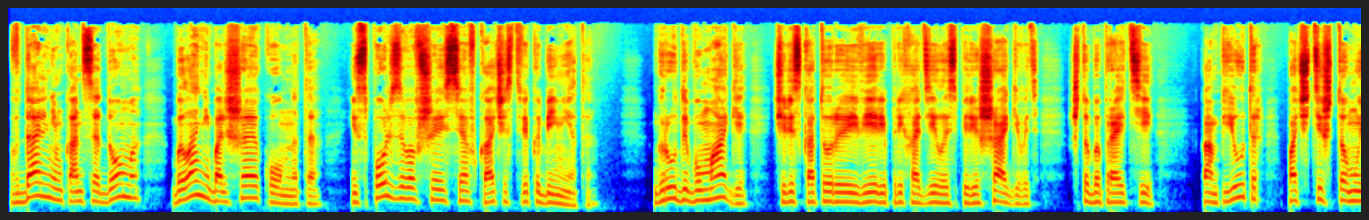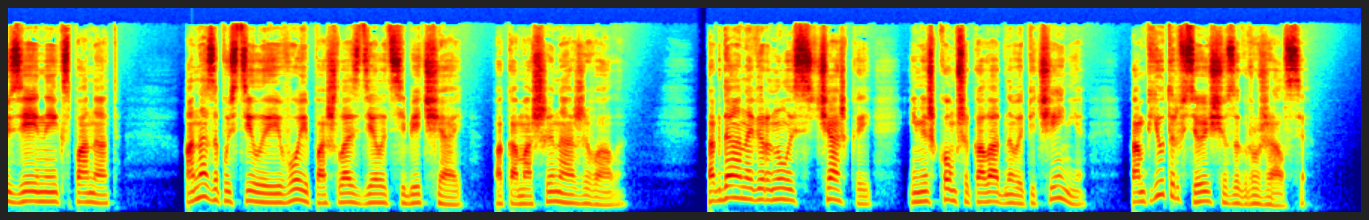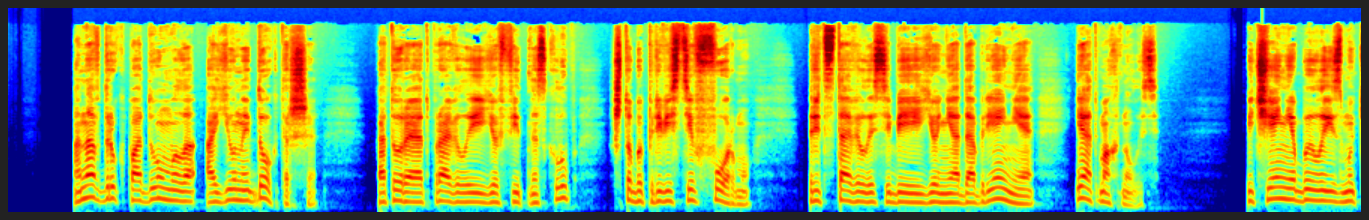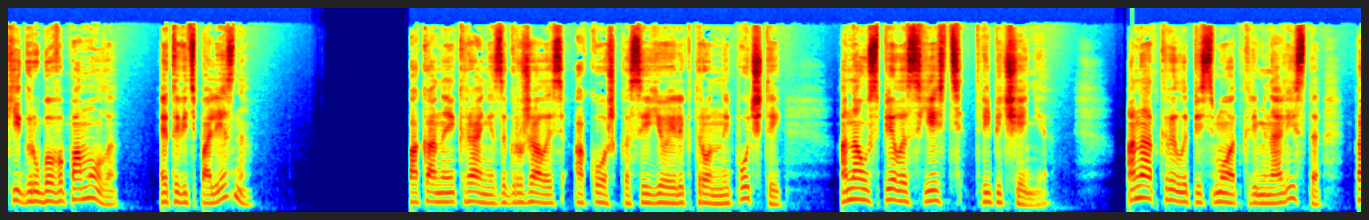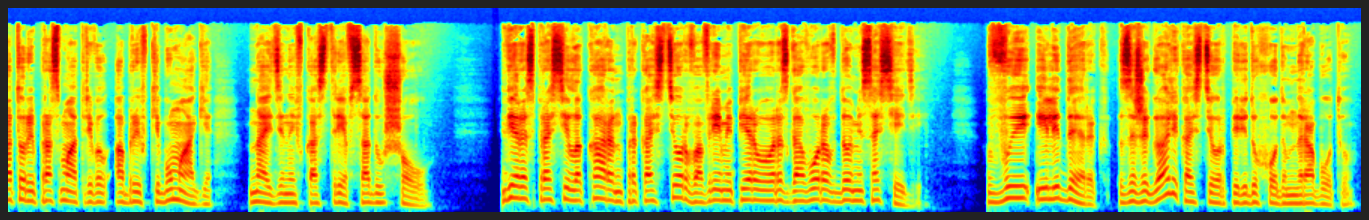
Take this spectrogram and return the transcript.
В дальнем конце дома была небольшая комната, использовавшаяся в качестве кабинета. Груды бумаги, через которые Вере приходилось перешагивать, чтобы пройти Компьютер — почти что музейный экспонат. Она запустила его и пошла сделать себе чай, пока машина оживала. Когда она вернулась с чашкой и мешком шоколадного печенья, компьютер все еще загружался. Она вдруг подумала о юной докторше, которая отправила ее в фитнес-клуб, чтобы привести в форму, представила себе ее неодобрение и отмахнулась. Печенье было из муки грубого помола. Это ведь полезно? Пока на экране загружалось окошко с ее электронной почтой, она успела съесть три печенья. Она открыла письмо от криминалиста, который просматривал обрывки бумаги, найденной в костре в саду Шоу. Вера спросила Карен про костер во время первого разговора в доме соседей. «Вы или Дерек зажигали костер перед уходом на работу?»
